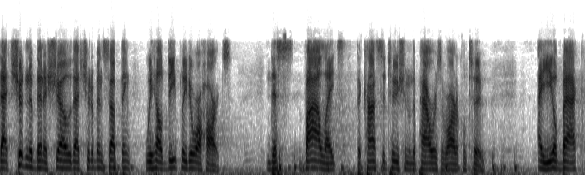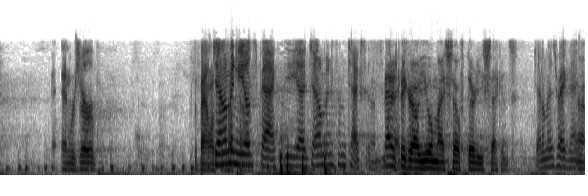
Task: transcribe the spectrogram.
That shouldn't have been a show. That should have been something we held deeply to our hearts. This violates the Constitution and the powers of Article 2. I yield back and reserve the balance The gentleman of my time. yields back. The uh, gentleman from Texas. Madam Speaker, I'll yield myself 30 seconds. Gentleman's recognized. Uh,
